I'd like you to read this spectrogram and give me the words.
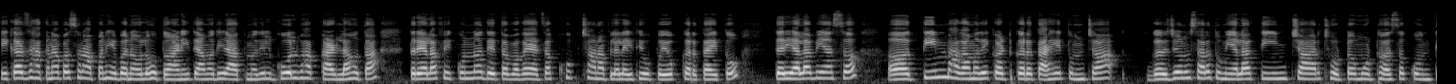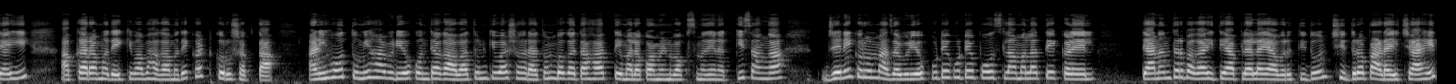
एका झाकणापासून आपण हे बनवलं होतं आणि त्यामधील आतमधील गोल भाग काढला होता. तर याला फेकून न देता बघा याचा खूप छान आपल्याला इथे उपयोग करता येतो. तर याला मी असं तीन भागामध्ये कट करत आहे. तुमच्या गरजेनुसार तुम्ही याला तीन चार छोटं मोठं असं कोणत्याही आकारामध्ये किंवा भागामध्ये कट करू शकता. आणि हो तुम्ही हा व्हिडिओ कोणत्या गावातून किंवा शहरातून बघत आहात ते मला कॉमेंट बॉक्समध्ये नक्की सांगा. जेणेकरून माझा व्हिडिओ कुठे कुठे पोहोचला मला ते कळेल. त्यानंतर बघा इथे आपल्याला यावरती दोन छिद्र पाडायचे आहेत.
